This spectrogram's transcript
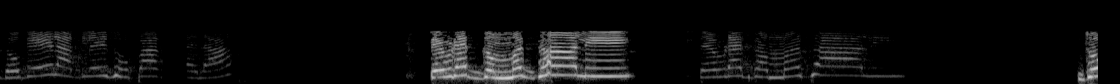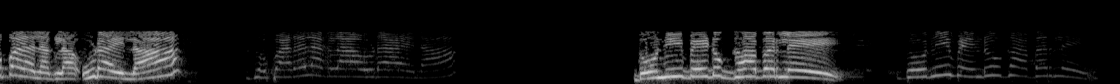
दोघे लागले झोपा खायला तेवढ्यात गंमत झाली. तेवढ्यात गंमत झाली. झोपाळा लागला उडायला. झोपाळा लागला उडायला दोन्ही बेडूक घाबरले. दोन्ही बेंडूक घाबरले.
